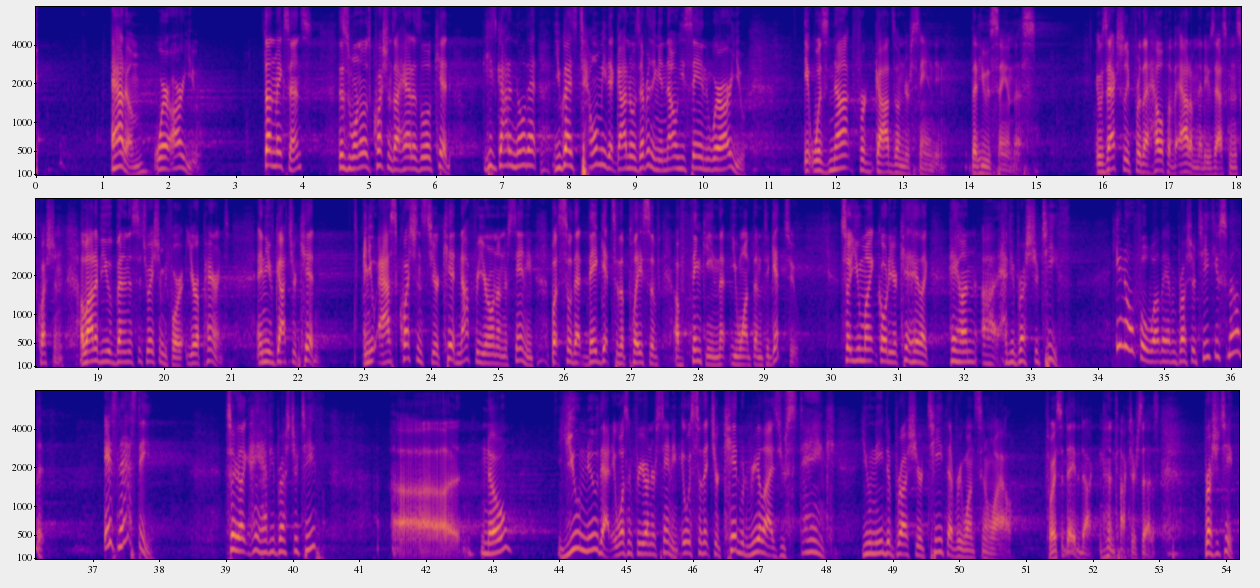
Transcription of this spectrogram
Adam, where are you? Doesn't make sense. This is one of those questions I had as a little kid. He's got to know that. You guys tell me that God knows everything, and now he's saying, Where are you? It was not for God's understanding that he was saying this. It was actually for the health of Adam that he was asking this question. A lot of you have been in this situation before. You're a parent and you've got your kid. And you ask questions to your kid, not for your own understanding, but so that they get to the place of, of thinking that you want them to get to. So you might go to your kid, hey, like, hey, hon, uh, have you brushed your teeth? You know full well they haven't brushed their teeth. You smelled it. It's nasty. So you're like, hey, have you brushed your teeth? Uh, no. You knew that. It wasn't for your understanding. It was so that your kid would realize you stink. You need to brush your teeth every once in a while. Twice a day, the, doc- the doctor says. Brush your teeth.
